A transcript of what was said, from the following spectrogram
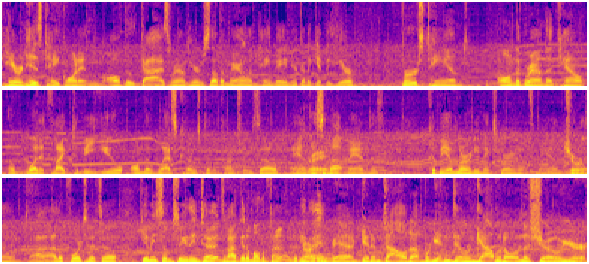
hearing his take on it. And all the guys around here in Southern Maryland, hey man, you're going to get to hear firsthand, on the ground account of what it's like to be you on the west coast of the country. So, man, listen up, man. This could be a learning experience, man. Sure. You know, I, I look forward to it. So, give me some soothing tones, and I'll get them on the phone. What do you All think? right, yeah, get him dialed up. We're getting Dylan Galvin on the show here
